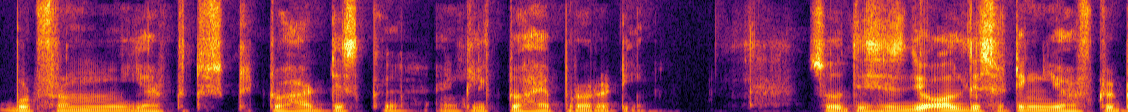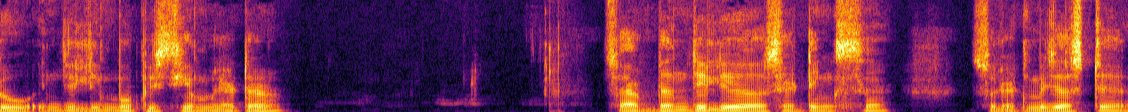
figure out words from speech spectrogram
Boot from you have to click to hard disk and click to high priority so this is the all the setting you have to do in the limbo pc emulator. So i've done the uh, settings. So let me just uh,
